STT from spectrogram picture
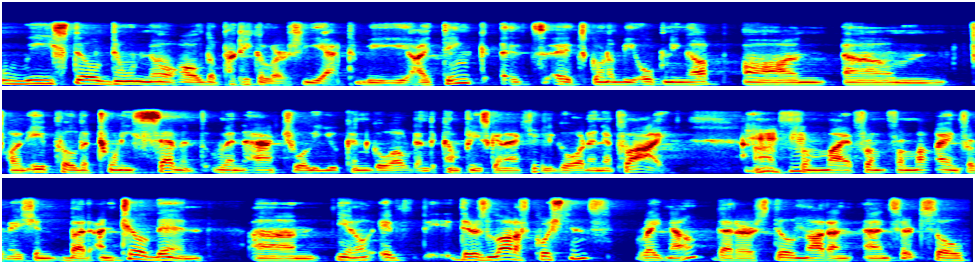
we still don't know all the particulars yet. We, I think it's it's going to be opening up on um, on April the 27th when actually you can go out and the companies can actually go out and apply uh, mm-hmm. from my from from my information. But until then, um, you know, if there's a lot of questions right now that are still not unanswered, so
